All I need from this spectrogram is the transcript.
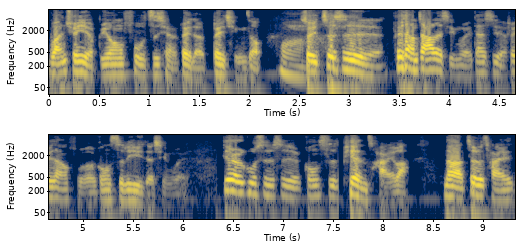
完全也不用付资遣费的被请走。哇！所以这是非常渣的行为，但是也非常符合公司利益的行为。第二个故事是公司骗财了？那这个财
